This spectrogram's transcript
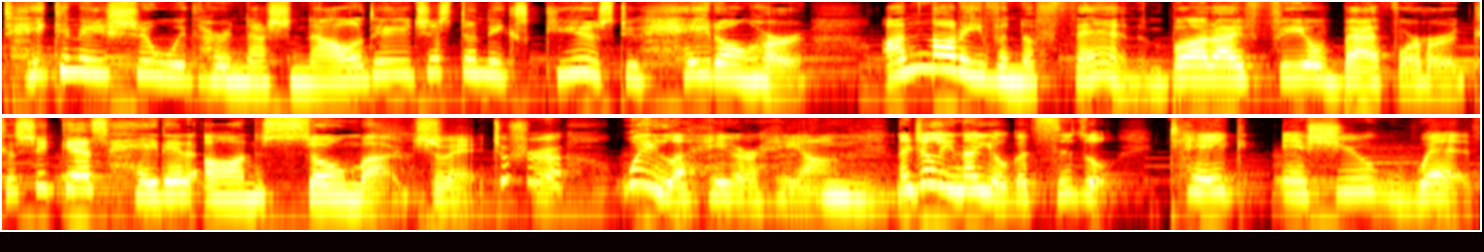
taking issue with her nationality just an excuse to hate hate on her. I'm not even a fan, but I feel bad for her because she gets hated on so much. 对，就是 为了黑而黑啊。嗯、那这里呢有个词组 take issue with，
